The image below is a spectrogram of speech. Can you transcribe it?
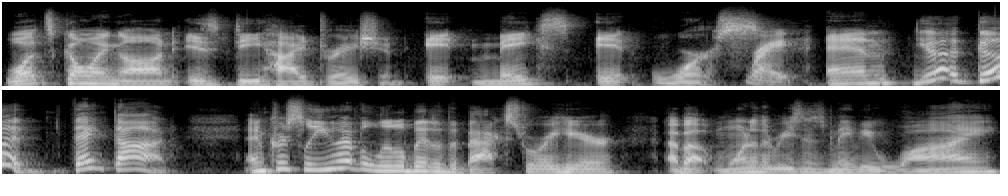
what's going on is dehydration. It makes it worse. Right. And yeah, good. Thank God. And Krystal, you have a little bit of the backstory here about one of the reasons maybe why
